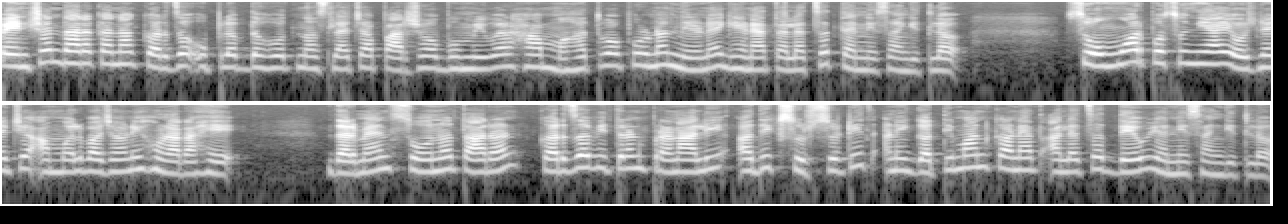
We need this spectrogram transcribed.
पेन्शनधारकांना कर्ज उपलब्ध होत नसल्याच्या पार्श्वभूमीवर हा महत्त्वपूर्ण निर्णय घेण्यात आल्याचं त्यांनी सांगितलं. सोमवारपासून या योजनेची अंमलबजावणी होणार आहे. दरम्यान सोनं तारण कर्ज वितरण प्रणाली अधिक सुटसुटीत आणि गतिमान करण्यात आल्याचं देव यांनी सांगितलं.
